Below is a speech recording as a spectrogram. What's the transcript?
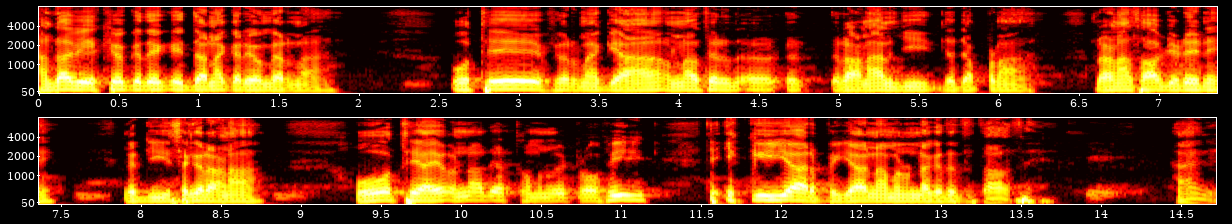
ਆਂਦਾ, ਵੇਖਿਓ ਕਿਤੇ ਇਦਾਂ ਨਾ ਕਰਿਓ ਮੇਰੇ ਨਾਲ। ਉੱਥੇ ਫਿਰ ਮੈਂ ਗਿਆ, ਉਹਨਾਂ ਫਿਰ ਰਾਣਾ ਜੀ ਆਪਣਾ, ਰਾਣਾ ਸਾਹਿਬ ਜਿਹੜੇ ਨੇ ਗੁਰਜੀਤ ਸਿੰਘ ਰਾਣਾ, ਉਹ ਉੱਥੇ ਆਏ, ਉਹਨਾਂ ਦੇ ਹੱਥੋਂ ਮੈਨੂੰ ਇਹ ਟਰੋਫੀ ਤੇ 21000 ਰੁਪਇਆ ਉਹਨਾਂ ਮੈਨੂੰ ਨਗਦ ਦਿੱਤਾ ਉੱਥੇ। ਹਾਂਜੀ।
